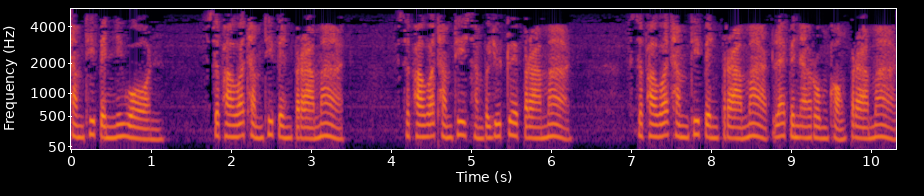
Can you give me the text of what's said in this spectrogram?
ธรรมที่เป็นนิวรณ์สภาวธรรมที่เป็นปรามาตสภาวธรรมที่สัมปยุตด้วยปรามาต สภาวธรรมที่เป็นปรามาตและเป็นอารมณ์ของปรามาต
